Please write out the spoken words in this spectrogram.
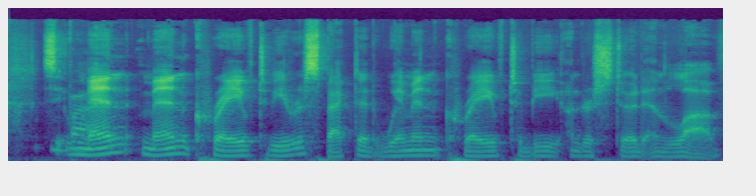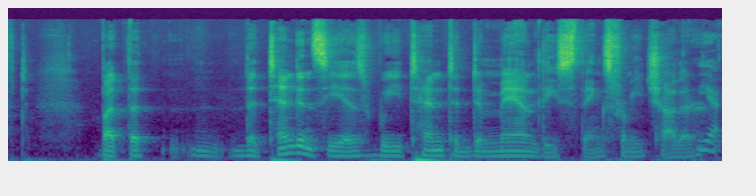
See, but, men men crave to be respected. Women crave to be understood and loved. But the the tendency is we tend to demand these things from each other. Yeah.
